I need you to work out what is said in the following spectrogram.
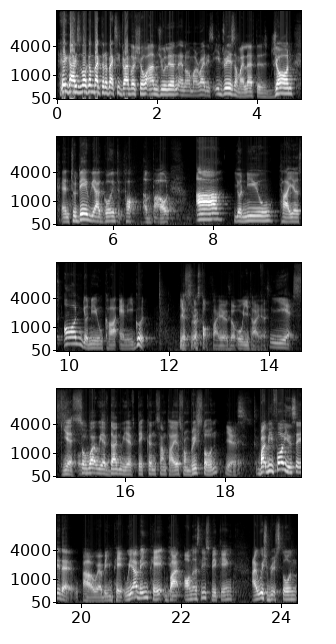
Hey guys, welcome back to the Backseat Driver Show. I'm Julian, and on my right is Idris, on my left is John, and today we are going to talk about are your new tires on your new car any good? Yes, the stock tires, the OE tires. Yes. Yes, so what we have done, we have taken some tires from Bridgestone. Yes. But before you say that uh, we are being paid, we are being paid, but honestly speaking, I wish Bridgestone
